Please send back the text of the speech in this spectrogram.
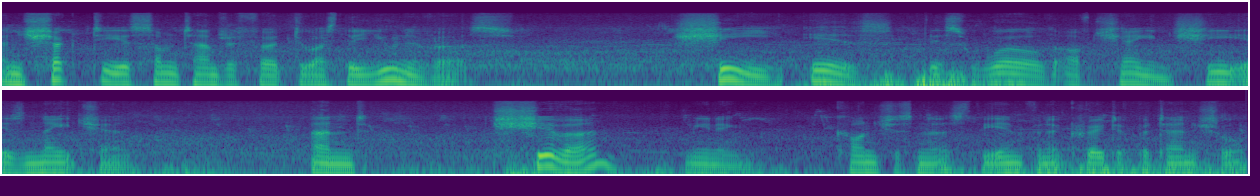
And Shakti is sometimes referred to as the universe. She is this world of change, she is nature. And Shiva, meaning consciousness, the infinite creative potential,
